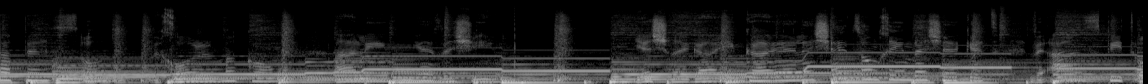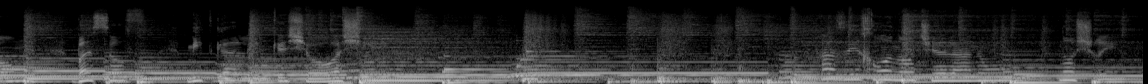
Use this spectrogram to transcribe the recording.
לחפש עוד בכל מקום עלים יבשים. יש רגעים כאלה שצומחים בשקט, ואז פתאום בסוף מתגלים כשורשים. הזיכרונות שלנו נושרים,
